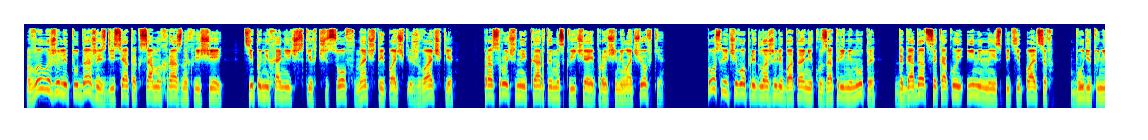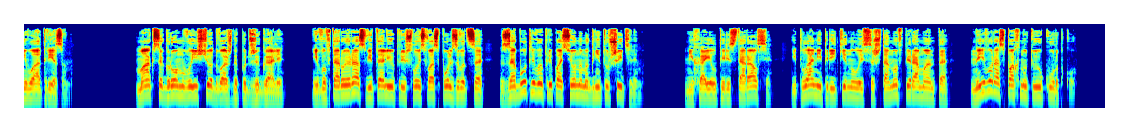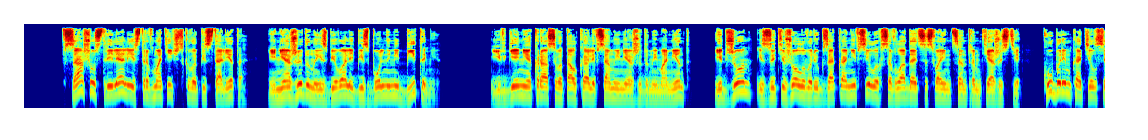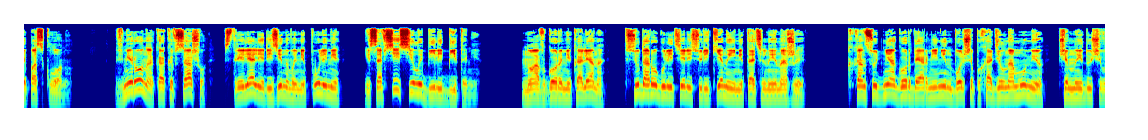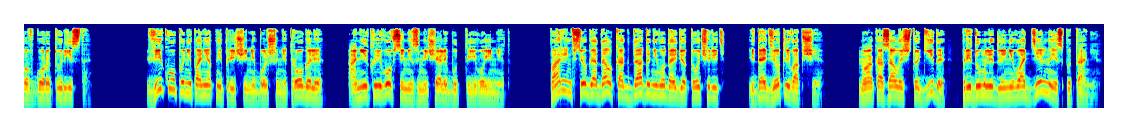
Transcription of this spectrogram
выложили туда же с десяток самых разных вещей, типа механических часов, начатой пачки жвачки, просроченные карты москвича и прочей мелочевки, после чего предложили ботанику за три минуты догадаться, какой именно из пяти пальцев будет у него отрезан. Макса Громова еще дважды поджигали, и во второй раз Виталию пришлось воспользоваться заботливо припасенным огнетушителем. Михаил перестарался, и пламя перекинулось со штанов пироманта на его распахнутую куртку. В Сашу стреляли из травматического пистолета и неожиданно избивали бейсбольными битами. Евгения Красова толкали в самый неожиданный момент, и Джон из-за тяжелого рюкзака не в силах совладать со своим центром тяжести, кубарем катился по склону. В Мирона, как и в Сашу, стреляли резиновыми пулями и со всей силы били битами. Ну а в горы Миколяна всю дорогу летели сюрикены и метательные ножи. К концу дня гордый армянин больше походил на мумию, чем на идущего в горы туриста. Вику по непонятной причине больше не трогали, а Ника и вовсе не замечали, будто его и нет. Парень все гадал, когда до него дойдет очередь и дойдет ли вообще. Но оказалось, что гиды придумали для него отдельные испытания.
